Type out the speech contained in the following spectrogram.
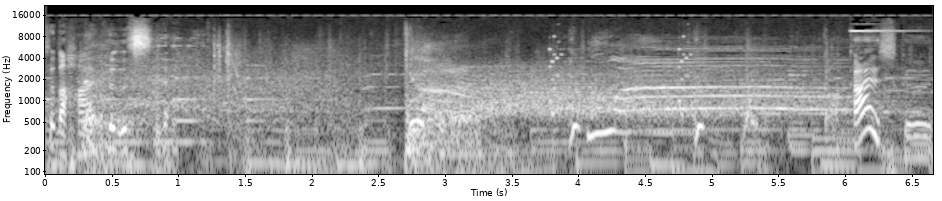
to the hype of the set. Guy's good.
